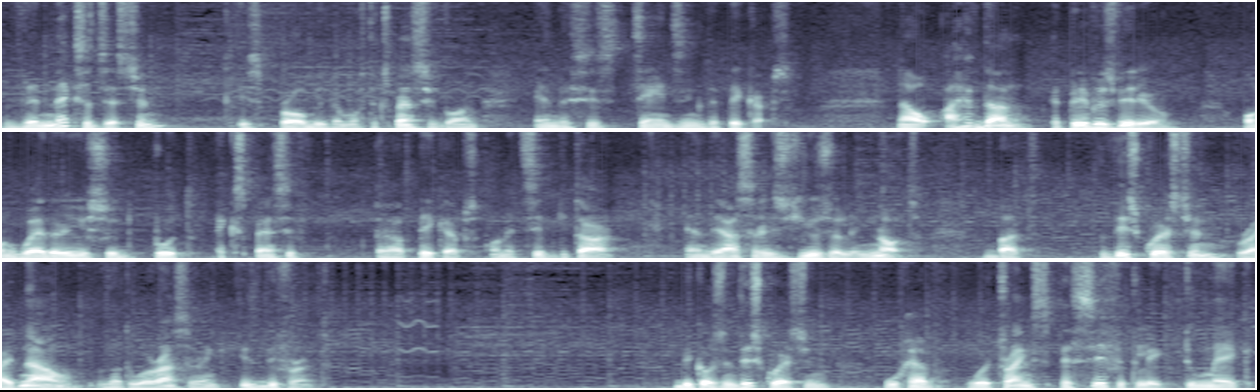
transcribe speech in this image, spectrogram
The next suggestion is probably the most expensive one, and this is changing the pickups. Now, I have done a previous video on whether you should put expensive uh, pickups on a cheap guitar, and the answer is usually not. But this question right now that we're answering is different. Because in this question, we have, we're trying specifically to make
